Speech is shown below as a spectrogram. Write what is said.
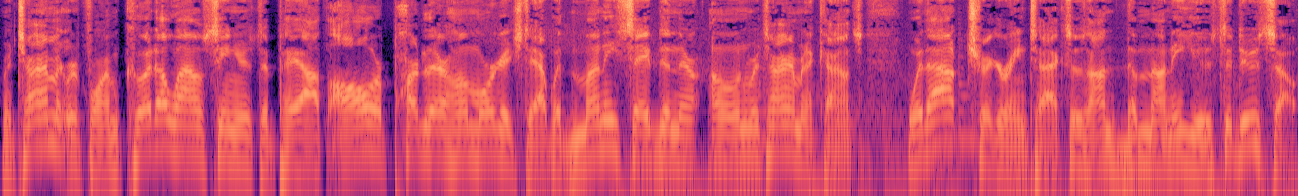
Retirement reform could allow seniors to pay off all or part of their home mortgage debt with money saved in their own retirement accounts without triggering taxes on the money used to do so.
